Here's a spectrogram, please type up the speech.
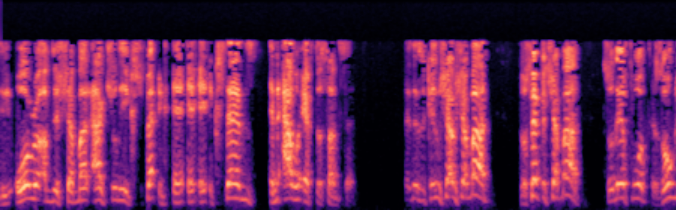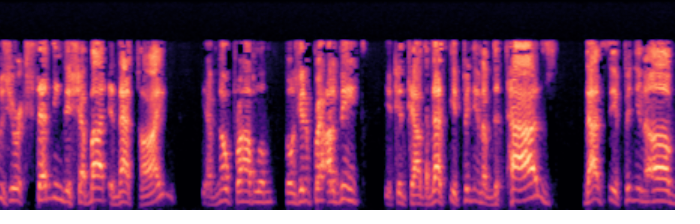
the aura of the Shabbat actually expe- extends an hour after sunset. There's a Kiddush Shabbat. Tosefet Shabbat. So therefore, as long as you're extending the Shabbat in that time, you have no problem. As long as you didn't pray Arbit, you can count it. That's the opinion of the Taz. That's the opinion of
